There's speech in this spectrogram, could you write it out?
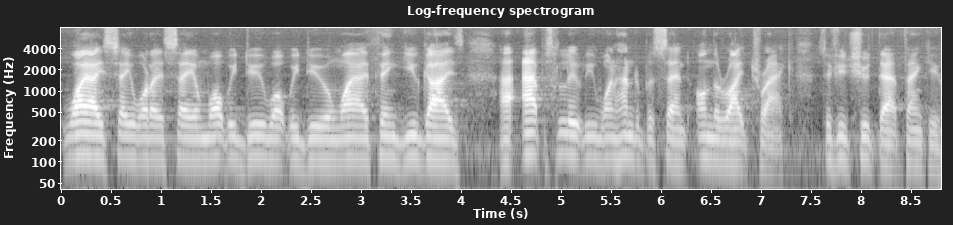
why I say what I say and what we do, what we do, and why I think you guys are absolutely 100% on the right track. So if you'd shoot that, thank you.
